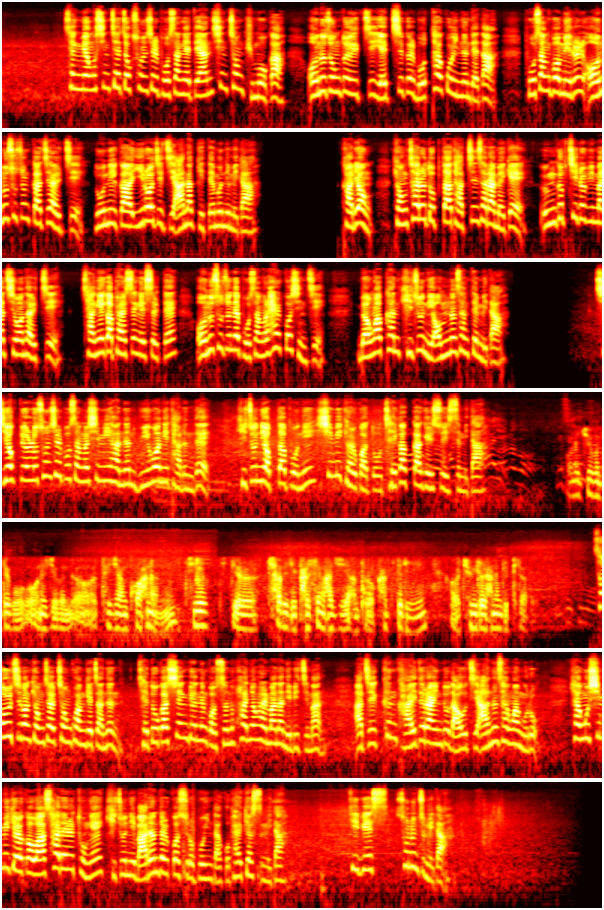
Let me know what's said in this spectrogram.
생명 신체적 손실 보상에 대한 신청 규모가 어느 정도일지 예측을 못하고 있는 데다 보상 범위를 어느 수준까지 할지 논의가 이뤄지지 않았기 때문입니다. 가령 경찰을 돕다 다친 사람에게 응급치료비만 지원할지 장애가 발생했을 때 어느 수준의 보상을 할 것인지 명확한 기준이 없는 상태입니다. 지역별로 손실보상을 심의하는 위원이 다른데 기준이 없다 보니 심의 결과도 제각각일 수 있습니다. 어느 지역은 되고 어느 지역은 어, 되지 않고 하는 지역별 차별이 발생하지 않도록 각들이 어, 주의를 하는 게 필요하다. 서울지방경찰청 관계자는 제도가 시행되는 것은 환영할 만한 일이지만 아직 큰 가이드라인도 나오지 않은 상황으로 향후 심의 결과와 사례를 통해 기준이 마련될 것으로 보인다고 밝혔습니다. TBS 손은주입니다.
